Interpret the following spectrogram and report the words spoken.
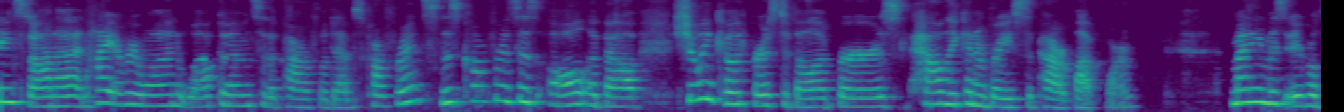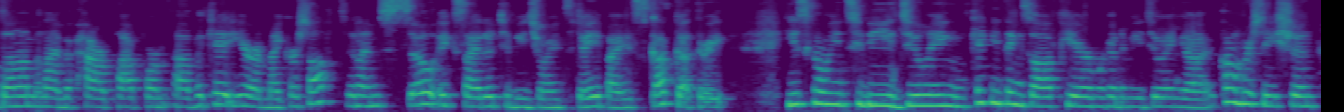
Thanks, Donna. And hi, everyone. Welcome to the Powerful Devs Conference. This conference is all about showing code first developers how they can embrace the Power Platform. My name is April Dunham, and I'm a Power Platform advocate here at Microsoft. And I'm so excited to be joined today by Scott Guthrie. He's going to be doing, kicking things off here. and We're going to be doing a conversation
